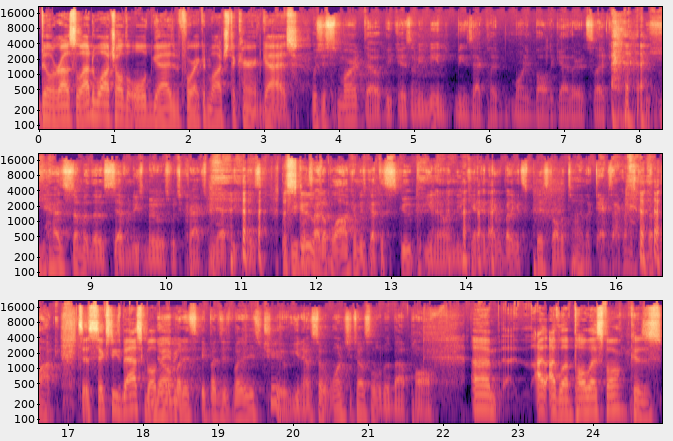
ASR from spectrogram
Bill Russell. I had to watch all the old guys before I could watch the current guys. Which is smart though, because I mean, me and me and Zach played morning ball together. It's like he has some of those '70s moves, which cracks me up because The people scoop. try to block him. He's got the scoop, you know, and you can't. And everybody gets pissed all the time, like, "Damn, Zach, I almost got that block." It's a 60s basketball, no, baby. but it's it, but it's, but it's true, you know. So why don't you tell us a little bit about Paul? Um, I, I love Paul Westphal because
